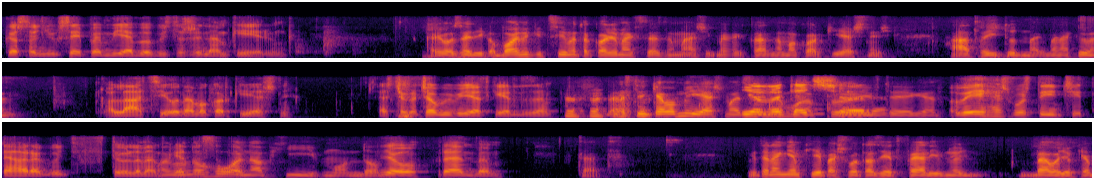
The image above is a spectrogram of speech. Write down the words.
köszönjük szépen, mi ebből biztos, hogy nem kérünk. Jó, az egyik a bajnoki címet akarja megszerezni, a másik meg talán nem akar kiesni, és hát, ha így tud megmenekülni. A Láció nem akar kiesni? Ezt csak a Csabi miatt kérdezem. De ezt inkább a méhes majd Jövök egy téged. A méhes most nincs itt, ne haragudj, tőle nem kérdezem. Mondom, holnap hív, mondom. Jó, rendben. Tehát, mint engem képes volt azért felhívni, hogy be vagyok-e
